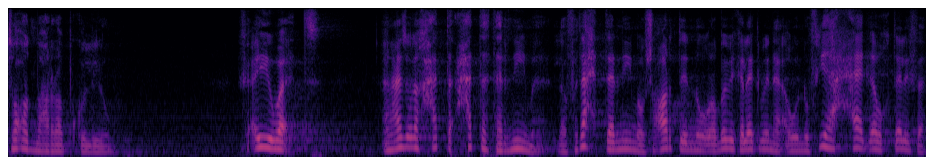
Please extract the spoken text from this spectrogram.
تقعد مع الرب كل يوم. في أي وقت. أنا عايز أقول لك حتى حتى ترنيمة. لو فتحت ترنيمة وشعرت إنه ربنا بيكلمك منها أو إنه فيها حاجة مختلفة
